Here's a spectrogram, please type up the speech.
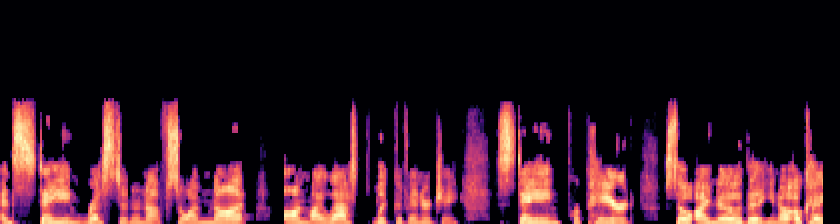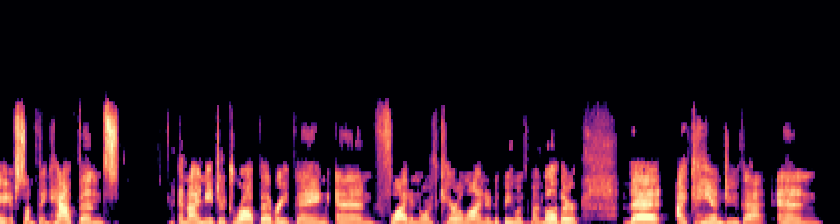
and staying rested enough so I'm not on my last lick of energy staying prepared. So i know that you know okay if something happens and i need to drop everything and fly to north carolina to be with my mother that i can do that. And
